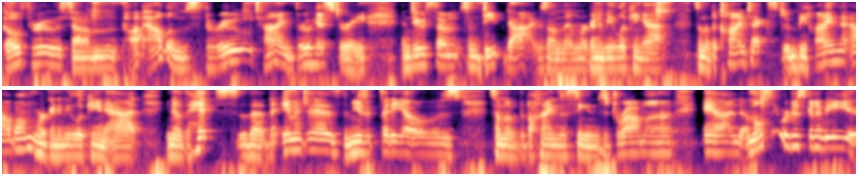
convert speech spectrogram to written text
go through some pop albums through time, through history, and do some some deep dives on them. We're going to be looking at some of the context behind the album. We're going to be looking at you know the hits, the the images, the music videos, some of the behind the scenes drama, and mostly we're just going to be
